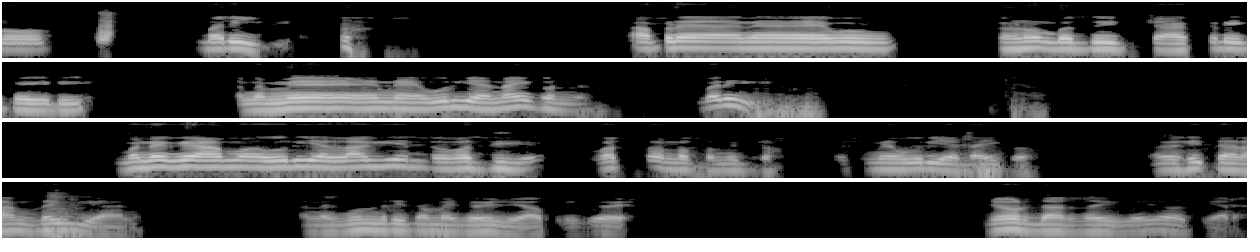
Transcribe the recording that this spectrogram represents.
નો બરી ગયો. આપણે એને એવું ઘણું બધું ચાકરી કરી અને મેં એને ઉરિયા નાખ્યો ને બરી ગયો મને કે આમાં ઉરિયા લાગીએ ને તો વધી વધતો નતો મિત્રો. પછી મેં ઉરિયા નાખ્યો. હવે સીતારામ થઈ ગયા અને ગુંદરી તમે જોઈ લો આપણી જોઈ જોરદાર થઈ ગયો અત્યારે.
